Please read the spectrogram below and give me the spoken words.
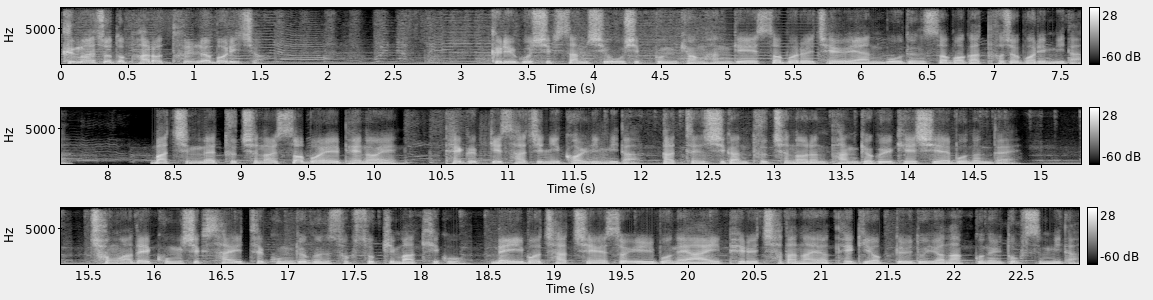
그마저도 바로 털려버리죠. 그리고 13시 50분 경 한 개의 서버를 제외한 모든 서버가 터져버립니다. 마침내 투 채널 서버의 배너엔 태극기 사진이 걸립니다. 같은 시간 투 채널은 반격을 개시해 보는데 청와대 공식 사이트 공격은 속속히 막히고 네이버 자체에서 일본의 IP를 차단하여 대기업들도 연합군을 돕습니다.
